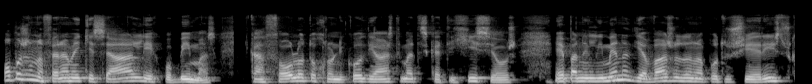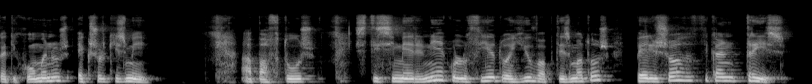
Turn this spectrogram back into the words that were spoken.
Όπως αναφέραμε και σε άλλη εκπομπή μας, καθ' όλο το χρονικό διάστημα της κατηχήσεως, επανειλημμένα διαβάζονταν από τους ιερείς τους κατηχούμενους εξορκισμοί. Από αυτούς, στη σημερινή ακολουθία του Αγίου Βαπτίσματος περισσώθηκαν τρεις,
